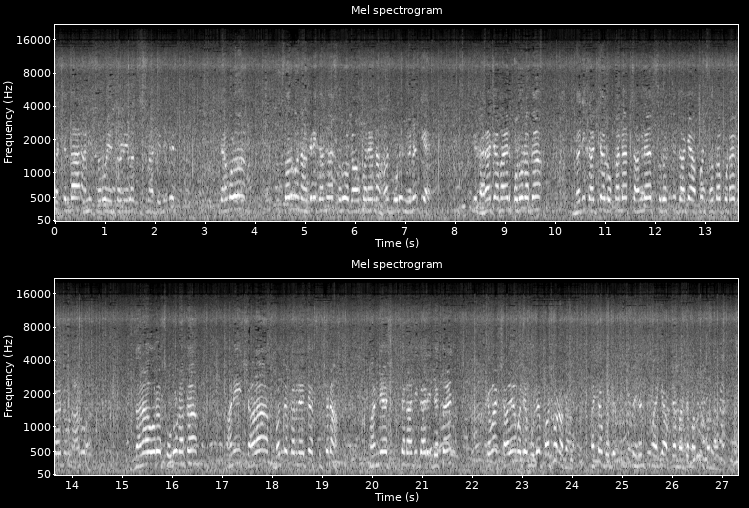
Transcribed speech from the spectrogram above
तहसीलदार आणि सर्व यंत्रणेला सूचना दिलेली आहेत त्यामुळं सर्व नागरिकांना सर्व गावकऱ्यांना हात जोडून विनंती आहे की घराच्या बाहेर पडू नका. नदीकाठच्या लोकांना चांगल्या सुरक्षित जागे आपण स्वतः पुढाकार घेऊन आलो. जनावरं सोडू नका आणि शाळा बंद करण्याच्या सूचना मान्य शिक्षणाधिकारी देत आहेत. तेव्हा शाळेमध्ये मुले पाठवू नका. अशा पद्धतीची विनंती माझी आपल्या माध्यमातून करतो.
